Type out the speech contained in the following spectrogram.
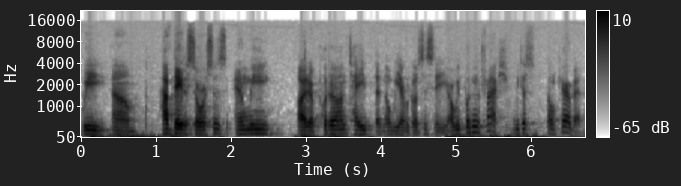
We um, have data sources and we either put it on tape that nobody ever goes to see or we put it in the trash. We just don't care about it.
